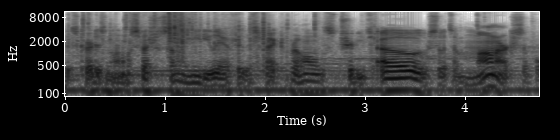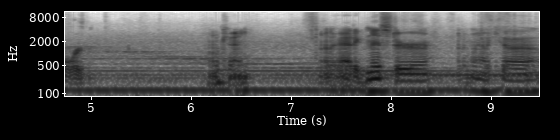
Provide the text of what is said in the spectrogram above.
This card is normal special summon immediately after this effect rolls tributes. Oh, so it's a monarch support. Okay. Another @Ignister, Automatica,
